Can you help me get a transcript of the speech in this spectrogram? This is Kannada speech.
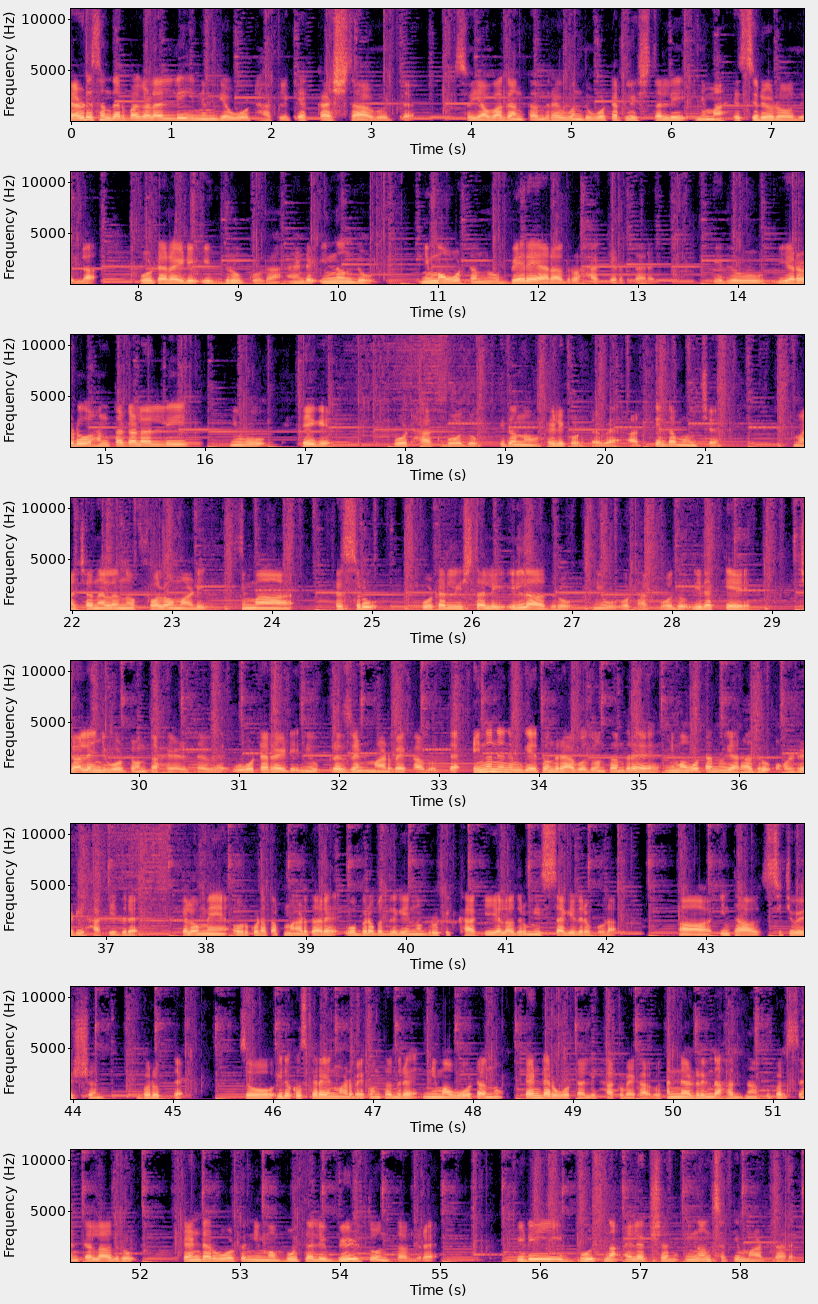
ಎರಡು ಸಂದರ್ಭಗಳಲ್ಲಿ ನಿಮಗೆ ವೋಟ್ ಹಾಕಲಿಕ್ಕೆ ಕಷ್ಟ ಆಗುತ್ತೆ. ಸೊ ಯಾವಾಗ ಅಂತಂದರೆ ಒಂದು ವೋಟರ್ ಲಿಸ್ಟಲ್ಲಿ ನಿಮ್ಮ ಹೆಸರು ಇರೋದಿಲ್ಲ, ವೋಟರ್ ಐ ಡಿ ಇದ್ದರೂ ಕೂಡ ಆ್ಯಂಡ್ ಇನ್ನೊಂದು ನಿಮ್ಮ ವೋಟನ್ನು ಬೇರೆ ಯಾರಾದರೂ ಹಾಕಿರ್ತಾರೆ. ಇದು ಎರಡೂ ಹಂತಗಳಲ್ಲಿ ನೀವು ಹೇಗೆ ವೋಟ್ ಹಾಕ್ಬೋದು ಇದನ್ನು ಹೇಳಿಕೊಡ್ತೇವೆ. ಅದಕ್ಕಿಂತ ಮುಂಚೆ ನಮ್ಮ ಚಾನಲನ್ನು ಫಾಲೋ ಮಾಡಿ, ನಿಮ್ಮ ಹೆಸರು ವೋಟರ್ ಲಿಸ್ಟಲ್ಲಿ ಇಲ್ಲಾದರೂ ನೀವು ವೋಟ್ ಹಾಕ್ಬೋದು. ಇದಕ್ಕೆ ಚಾಲೆಂಜ್ ವೋಟ್ ಅಂತ ಹೇಳ್ತೇವೆ. ವೋಟರ್ ಐ ಡಿ ನೀವು ಪ್ರೆಸೆಂಟ್ ಮಾಡಬೇಕಾಗುತ್ತೆ. ಇನ್ನೊಂದು ನಿಮಗೆ ತೊಂದರೆ ಆಗೋದು ಅಂತಂದರೆ, ನಿಮ್ಮ ವೋಟನ್ನು ಯಾರಾದರೂ ಆಲ್ರೆಡಿ ಹಾಕಿದರೆ, ಕೆಲವೊಮ್ಮೆ ಅವರು ಕೂಡ ತಪ್ಪು ಮಾಡ್ತಾರೆ. ಒಬ್ಬರ ಬದಲಿಗೆ ಇನ್ನೊಬ್ರು ಟಿಕ್ ಹಾಕಿ ಎಲ್ಲಾದರೂ ಮಿಸ್ ಆಗಿದ್ರೆ ಕೂಡ ಇಂಥ ಸಿಚುವೇಶನ್ ಬರುತ್ತೆ. ಸೊ ಇದಕ್ಕೋಸ್ಕರ ಏನು ಮಾಡಬೇಕು ಅಂತಂದರೆ, ನಿಮ್ಮ ವೋಟನ್ನು ಟೆಂಡರ್ ವೋಟಲ್ಲಿ ಹಾಕಬೇಕಾಗುತ್ತೆ. ಹನ್ನೆರಡರಿಂದ ಹದಿನಾಲ್ಕು ಪರ್ಸೆಂಟ್ ಎಲ್ಲಾದರೂ ಟೆಂಡರ್ ವೋಟು ನಿಮ್ಮ ಬೂತಲ್ಲಿ ಬೀಳ್ತು ಅಂತಂದರೆ, ಇಡೀ ಬೂತ್ನ ಎಲೆಕ್ಷನ್ ಇನ್ನೊಂದು ಸತಿ ಮಾಡ್ತಾರೆ.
